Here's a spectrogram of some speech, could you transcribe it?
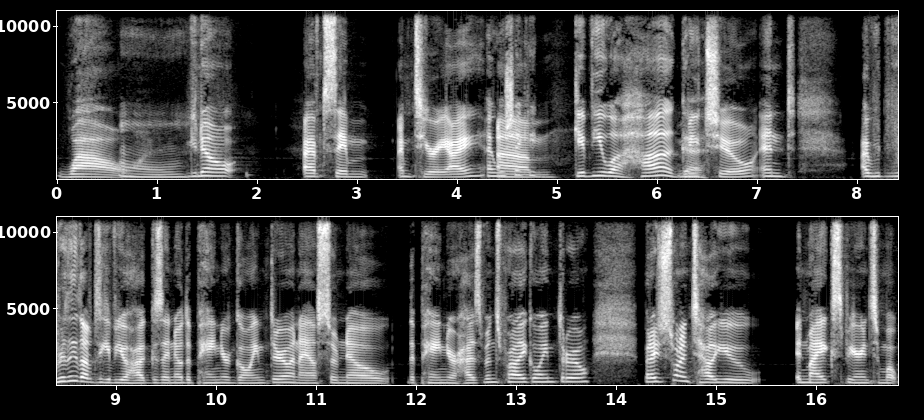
Wow. Aw. You know, I have to say, I'm, I'm teary eye. I wish I could Um, give you a hug. Me too. And I would really love to give you a hug because I know the pain you're going through. And I also know the pain your husband's probably going through. But I just want to tell you, in my experience and what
